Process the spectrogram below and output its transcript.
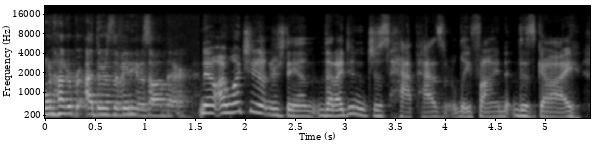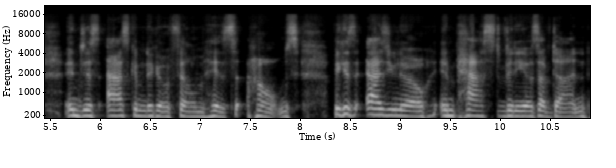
100. Uh, there's the videos on there. Now, I want you to understand that I didn't just haphazardly find this guy and just ask him to go film his homes. Because, as you know, in past videos I've done,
